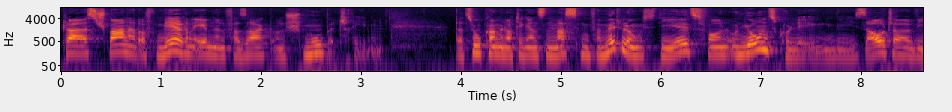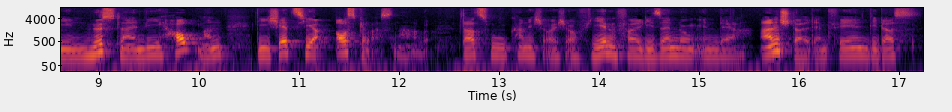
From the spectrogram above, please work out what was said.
Klar ist, Spahn hat auf mehreren Ebenen versagt und Schmuh betrieben. Dazu kommen noch die ganzen Maskenvermittlungsdeals von Unionskollegen wie Sauter, wie Nüstlein, wie Hauptmann, die ich jetzt hier ausgelassen habe. Dazu kann ich euch auf jeden Fall die Sendung in der Anstalt empfehlen, die das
